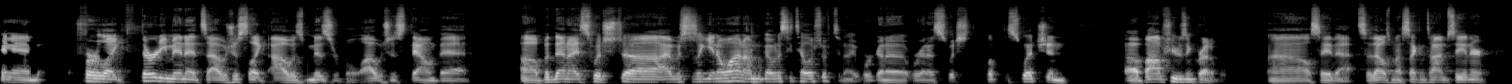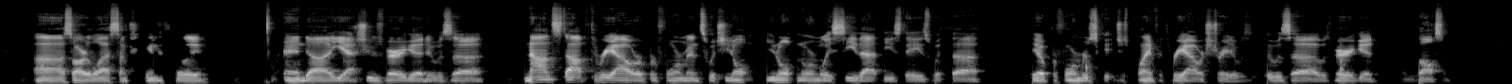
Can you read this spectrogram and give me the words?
and for like 30 minutes, I was just like, I was miserable. I was just down bad. Uh, but then I switched. Uh, I was just like, you know what? I'm going to see Taylor Swift tonight. We're gonna we're gonna switch, flip the switch, and uh, Bob, she was incredible. Uh, I'll say that. So that was my second time seeing her. Uh, saw her the last time she came to Philly, and uh, yeah, she was very good. It was a nonstop three hour performance, which you don't you don't normally see that these days with uh, you know performers just playing for three hours straight. It was it was uh, it was very good. It was awesome.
